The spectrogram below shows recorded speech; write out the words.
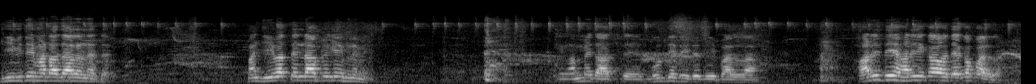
ජීවිතේ මට අදාළ නැත. මං ජීවත් වෙන්න ආපු එකේ නෙමෙයි. ඉතින් අම්මේ තාත්තේ බුද්ධියට ඉඩ දීපල්ලා. හරි දේ හරි එකව දැකපල්ලා.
